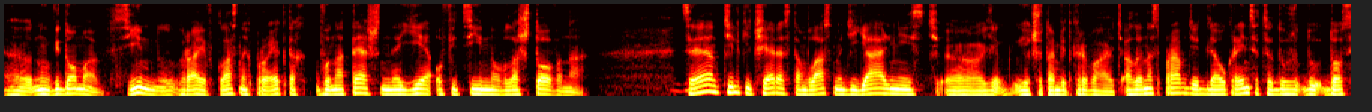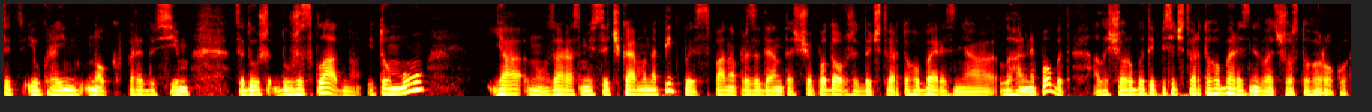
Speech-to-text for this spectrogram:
е, ну, відома всім, грає в класних проєктах, вона теж не є офіційно влаштована. Це тільки через там власну діяльність, е, якщо там відкривають. Але насправді для українця це дуже досить і українок, передусім. Це дуже дуже складно. І тому я ну зараз ми чекаємо на підпис пана президента, що подовжить до 4 березня легальний побит. Але що робити після 4 березня 26-го року?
